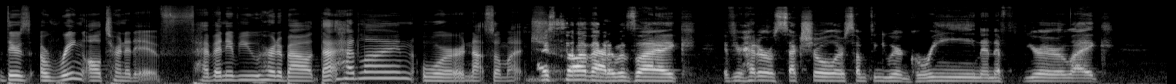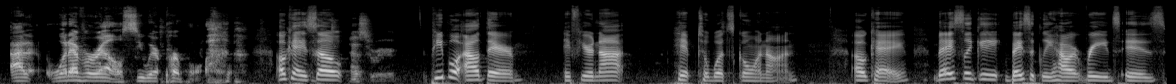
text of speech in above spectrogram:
there's a ring alternative. Have any of you heard about that headline or not so much? I saw that. It was like if you're heterosexual or something, you wear green, and if you're like I, whatever else, you wear purple. Okay, so That's weird. people out there, if you're not hip to what's going on, okay, basically, basically how it reads is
